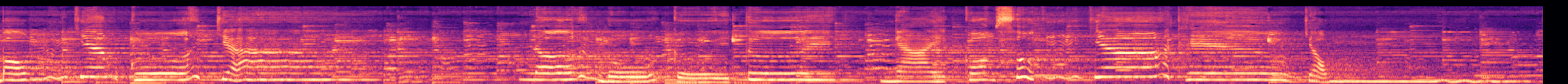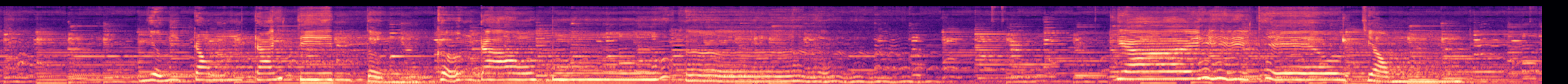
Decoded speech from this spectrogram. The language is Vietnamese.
bóng dáng của cha. Nở nụ cười tươi, ngày con xuất giá theo chồng. Nhưng trong trái tim từng cơn đau buốt gái theo chồng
